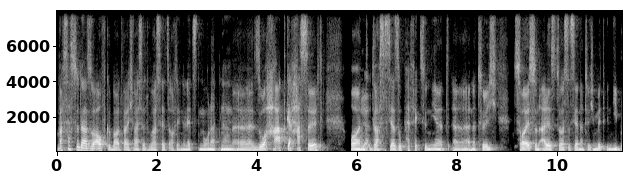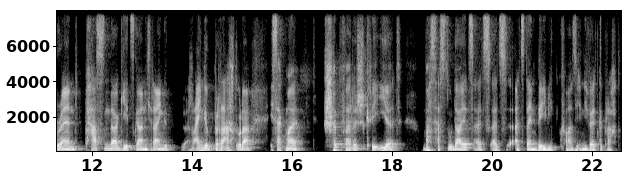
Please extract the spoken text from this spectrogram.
Was hast du da so aufgebaut? Weil ich weiß ja, du hast jetzt auch in den letzten Monaten äh, so hart gehasselt. Und ja. du hast es ja so perfektioniert. Äh, natürlich Zeus und alles, du hast es ja natürlich mit in die Brand passender geht's gar nicht reinge reingebracht oder ich sag mal schöpferisch kreiert. Was hast du da jetzt als, als, als dein Baby quasi in die Welt gebracht?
